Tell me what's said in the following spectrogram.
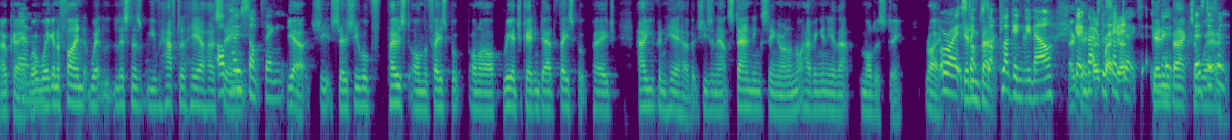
Okay. Um, well, we're going to find listeners. You have to hear her. I'll sing. post something. Yeah. She so she will post on the Facebook on our Re-educating Dad Facebook page how you can hear her. But she's an outstanding singer, and I'm not having any of that modesty. Right. All right. Getting stop, back. stop plugging me now. Okay. Getting back no to the pressure. subject. Getting you know, back to there's where... different.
